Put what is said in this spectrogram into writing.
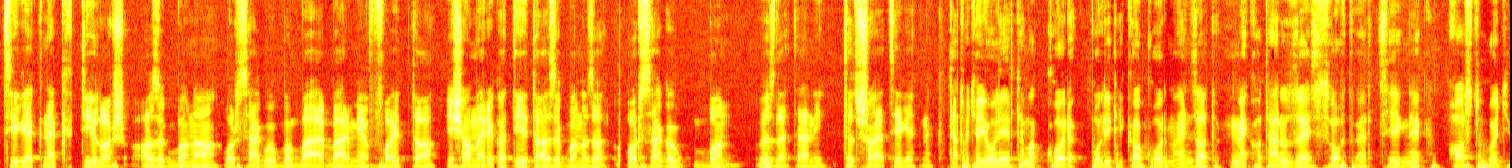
cégeknek tilos azokban a országokban bár, bármilyen fajta, és Amerika tilta azokban az országokban özletelni, tehát a saját cégeknek. Tehát, hogyha jól értem, akkor politika, kormányzat meghatározza egy szoftvercégnek azt, hogy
